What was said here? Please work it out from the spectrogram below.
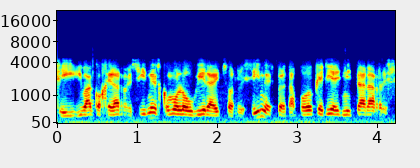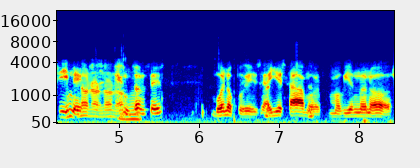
si iba a coger a Resines, ¿cómo lo hubiera hecho Resines? Pero tampoco quería imitar a Resines. no no no no Entonces, bueno, pues ahí estábamos moviéndonos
